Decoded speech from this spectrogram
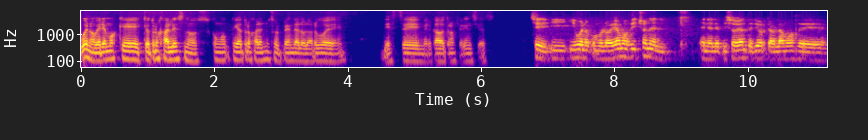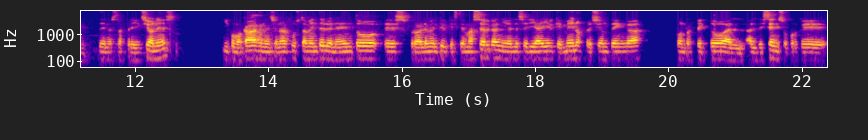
bueno, veremos qué, otros jales nos, cómo, qué otros jales nos sorprende a lo largo de, este mercado de transferencias. Sí, y, bueno, como lo habíamos dicho en el, en el episodio anterior que hablamos de, nuestras predicciones, y como acabas de mencionar justamente, el Benevento es probablemente el que esté más cerca al nivel de Serie A y el que menos presión tenga con respecto al, al descenso, porque,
